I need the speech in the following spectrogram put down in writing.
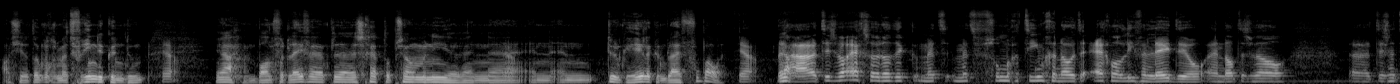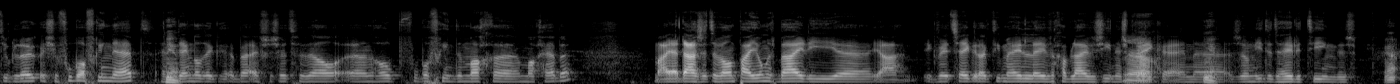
als je dat ook nog eens met vrienden kunt doen. Ja. Ja, een band voor het leven hebt, eh, schept op zo'n manier. En, eh, Ja. en, en natuurlijk heerlijk kunt blijven voetballen. Ja. Ja. Ja. het is wel echt zo dat ik met, met sommige teamgenoten echt wel lief en leed deel. En dat is wel... eh, het is natuurlijk leuk als je voetbalvrienden hebt. En Ja. ik denk dat ik bij FC Zutphen wel een hoop voetbalvrienden mag, mag hebben. Maar ja, daar zitten wel een paar jongens bij die... eh, ja, ik weet zeker dat ik die mijn hele leven ga blijven zien en Ja. spreken. En eh, Ja. zo niet het hele team. Dus Ja.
